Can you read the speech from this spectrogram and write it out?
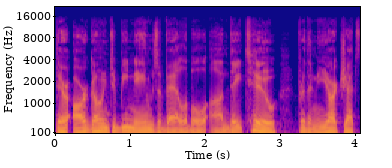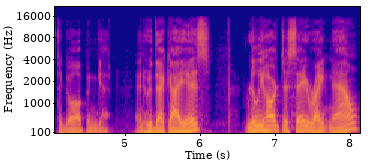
There are going to be names available on day two for the New York Jets to go up and get. And who that guy is, really hard to say right now.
